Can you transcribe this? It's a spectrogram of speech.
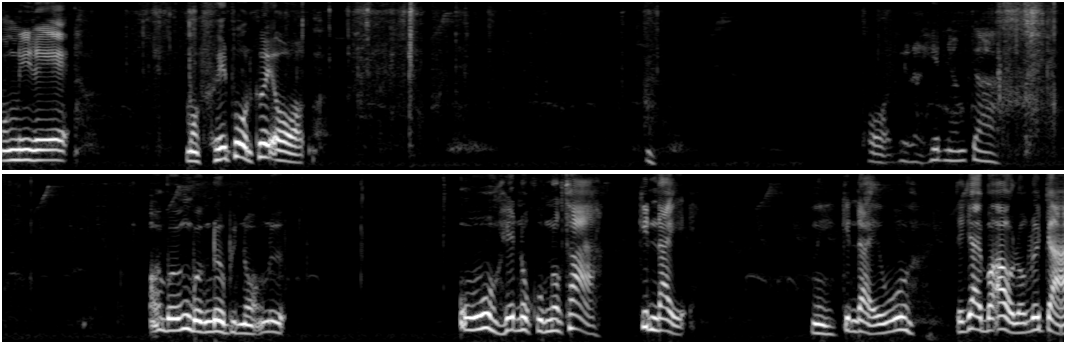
มองนี่เลยหมอกเคยพูดเคยออกพอเวลาเฮ็ดยังจ้า เอเบิ้งเบิ้งเด้อพี่น้องเด้อโอ้เห็ดนกขุมนกท่ากินได้นี่กินได้โอ้แต่ยายบ่เอาหรอกเด้อจ้า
